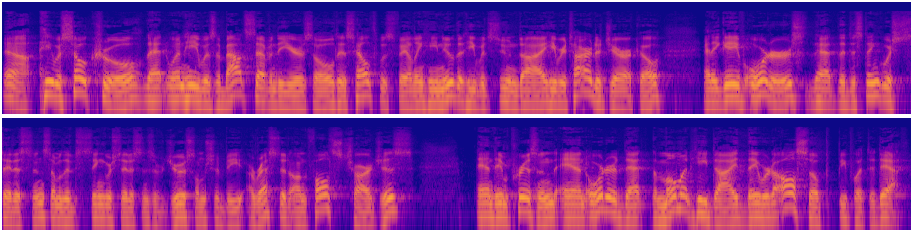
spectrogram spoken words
Now, he was so cruel that when he was about 70 years old, his health was failing. He knew that he would soon die. He retired to Jericho and he gave orders that the distinguished citizens, some of the distinguished citizens of Jerusalem, should be arrested on false charges and imprisoned, and ordered that the moment he died, they were to also be put to death.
